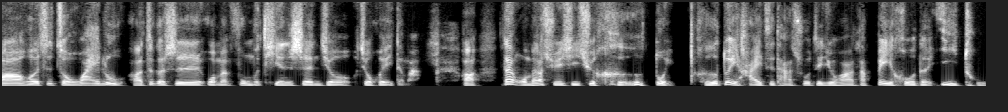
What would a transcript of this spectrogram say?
啊，或者是走歪路啊，这个是我们父母天生就就会的嘛。好，但我们要学习去核对，核对孩子他说这句话他背后的意图，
